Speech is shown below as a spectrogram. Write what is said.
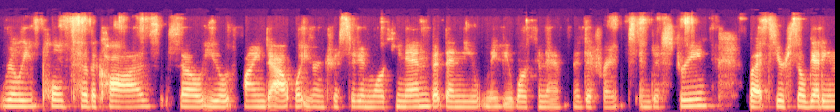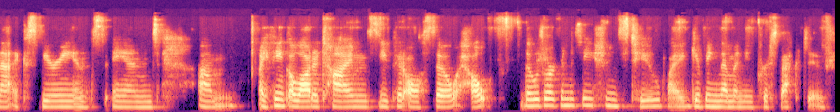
really pulled to the cause. So you find out what you're interested in working in, but then you maybe work in a, a different industry, but you're still getting that experience. And um, I think a lot of times you could also help those organizations too by giving them a new perspective.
